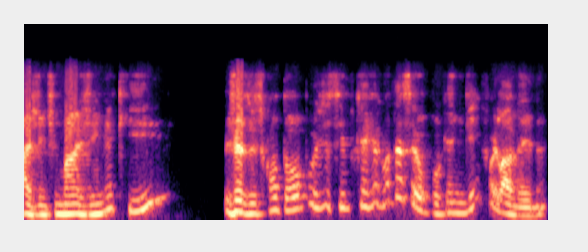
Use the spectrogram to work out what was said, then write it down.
a gente imagina que Jesus contou para os discípulos o que, que aconteceu, porque ninguém foi lá ver, né?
